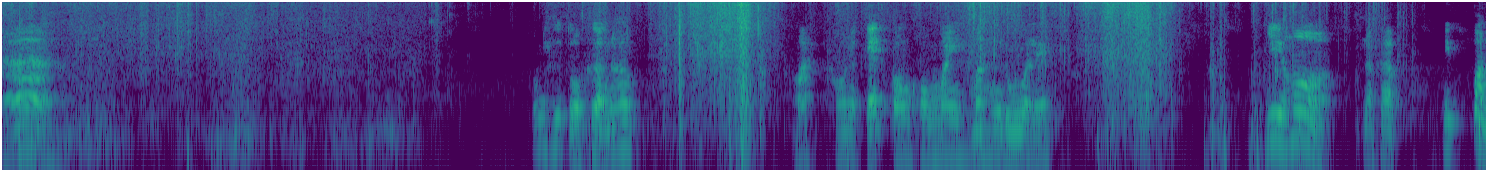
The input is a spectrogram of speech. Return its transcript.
อ่าตรงนี้คือตัวเครื่องนะครับ มาเขาจะแกะกล่องของใหม่มาให้ดูกันเลย ยี่ห้อนะครับนิปปอน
